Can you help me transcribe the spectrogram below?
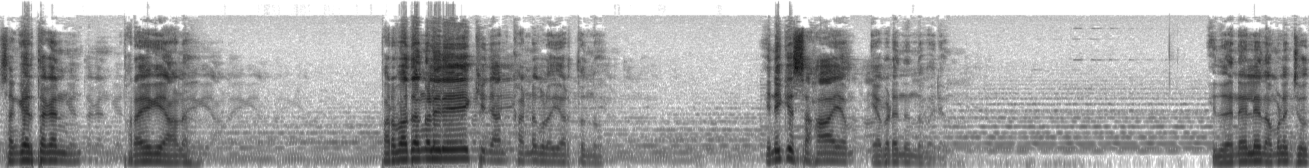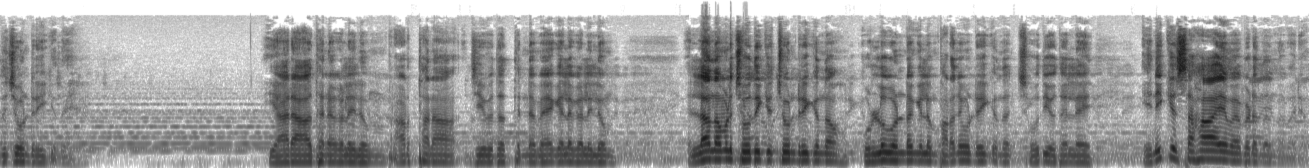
സങ്കീർത്തകൻ പറയുകയാണ് പർവതങ്ങളിലേക്ക് ഞാൻ കണ്ണുകൾ ഉയർത്തുന്നു. എനിക്ക് സഹായം എവിടെ നിന്ന് വരും? ഇത് തന്നെയല്ലേ നമ്മളും ചോദിച്ചുകൊണ്ടിരിക്കുന്നത് ഈ ആരാധനകളിലും പ്രാർത്ഥന ജീവിതത്തിന്റെ മേഖലകളിലും എല്ലാം നമ്മൾ ചോദിച്ചുകൊണ്ടിരിക്കുന്ന ഉള്ളുകൊണ്ടെങ്കിലും പറഞ്ഞുകൊണ്ടിരിക്കുന്ന ചോദ്യം ഇതല്ലേ? എനിക്ക് സഹായം എവിടെ നിന്ന് വരും?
